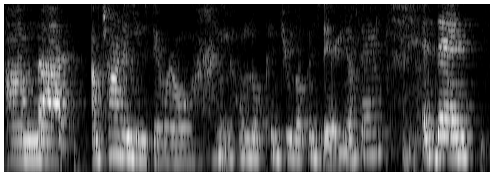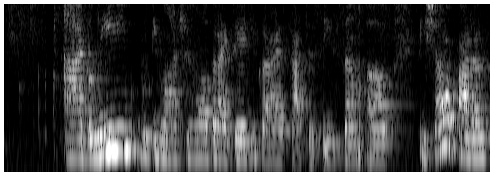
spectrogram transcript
I'm not, I'm trying to use it real, you know, a little pinch, a little pinch there, you know what I'm saying? And then I believe with the laundry haul that I did, you guys got to see some of the shower products.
